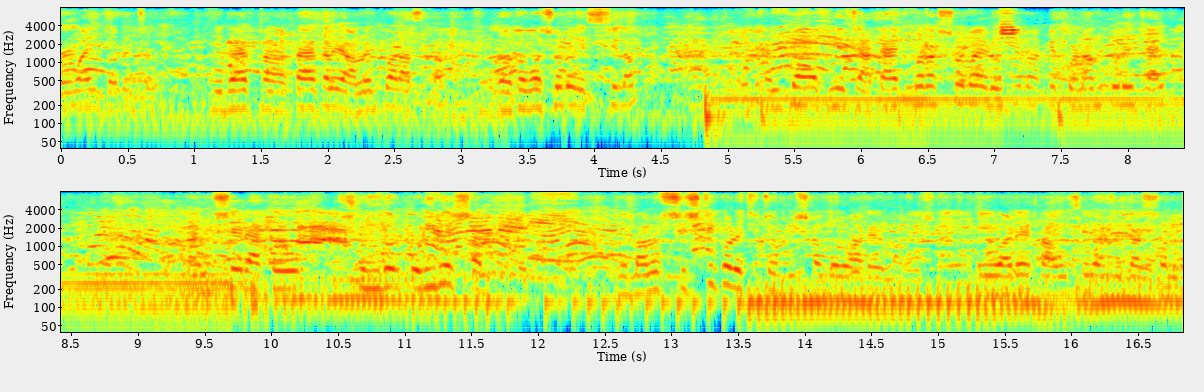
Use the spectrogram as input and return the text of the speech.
মোবাইল ধরেছেন। বিধায়ক থাকাকালে অনেকবার আসতাম, গত বছরও এসেছিলাম। এখানকার দিয়ে যাতায়াত করার সময় রোজিমাকে প্রণাম করে যাই। মানুষের এত সুন্দর পরিবেশ সম্পর্কে যে মানুষ সৃষ্টি করেছে চব্বিশ নম্বর ওয়ার্ডের মানুষ। এই ওয়ার্ডের কাউন্সিলর বিকাশ চন্দ্র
